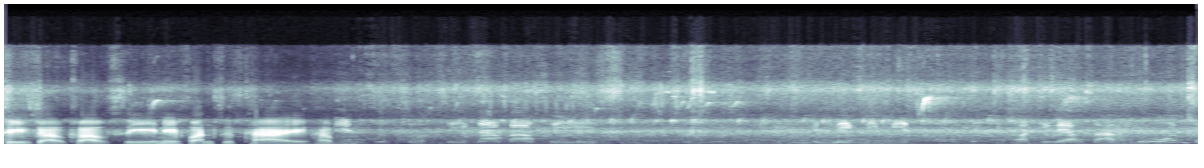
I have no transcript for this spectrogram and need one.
สี่เก้าเก้าสี่นี่ฝันสุดท้ายครับเน้นสุดๆสี่เก้าเก้าสี่เป็นเลขนิมิตงวันที่แล้วสามศูนย์ต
